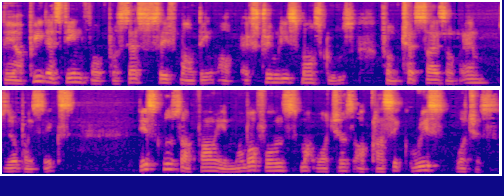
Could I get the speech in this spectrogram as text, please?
They are predestined for process-safe mounting of extremely small screws from thread size of M0.6. These screws are found in mobile phones, smartwatches, or classic wrist watches.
